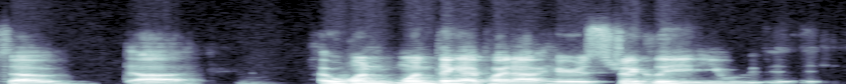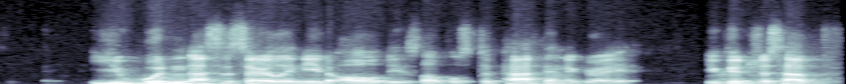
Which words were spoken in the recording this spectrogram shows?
So uh, one one thing I point out here is strictly you you wouldn't necessarily need all of these levels to path integrate. You could just have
